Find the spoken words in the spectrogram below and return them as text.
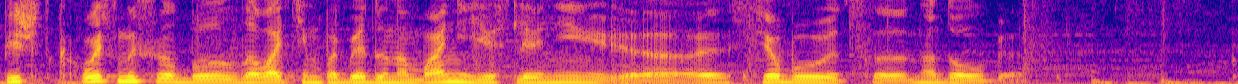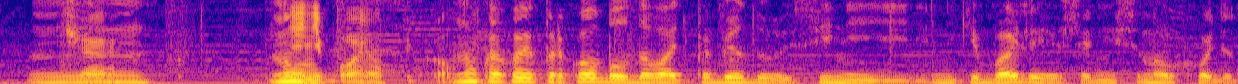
Пишут, какой смысл был давать им победу на бане, если они э, съебывают э, надолго? М, Ну, Я не понял прикол. ну какой прикол был давать победу синей Ники Белли, если они все равно уходят?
